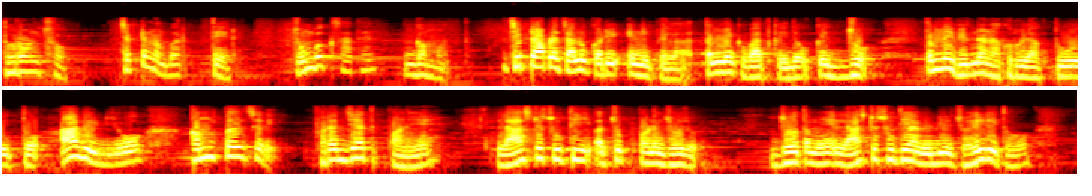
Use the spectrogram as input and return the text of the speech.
ધોરણ છ chapter number તેર, ચુંબક સાથે ગમત. ચેપ્ટર આપણે ચાલુ કરીએ એની પહેલાં તમને એક વાત કહી દઉં કે જો તમને વિજ્ઞાન અઘરું લાગતું હોય તો આ વીડિયો કમ્પલસરી ફરજિયાતપણે લાસ્ટ સુધી અચૂકપણે જોજો. જો તમે લાસ્ટ સુધી આ વીડિયો જોઈ લીધો,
